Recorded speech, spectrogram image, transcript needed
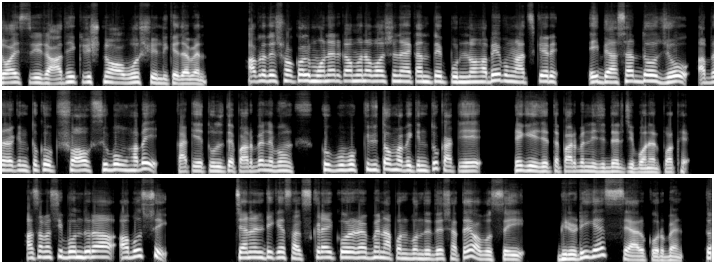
জয় শ্রী রাধে কৃষ্ণ অবশ্যই লিখে যাবেন। আপনাদের সকল মনের কামনা বাসনা একান্তে পূর্ণ হবে এবং আজকের এই ব্যাসার্ধ জো আপনারা কিন্তু খুব সহজ শুভভাবে কাটিয়ে তুলতে পারবেন এবং খুব উপকৃতভাবে কিন্তু কাটিয়ে এগিয়ে যেতে পারবেন নিজেদের জীবনের পথে। পাশাপাশি বন্ধুরা, অবশ্যই চ্যানেলটিকে সাবস্ক্রাইব করে রাখবেন। আপন বন্ধুদের সাথে অবশ্যই ভিডিওটিকে শেয়ার করবেন। তো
